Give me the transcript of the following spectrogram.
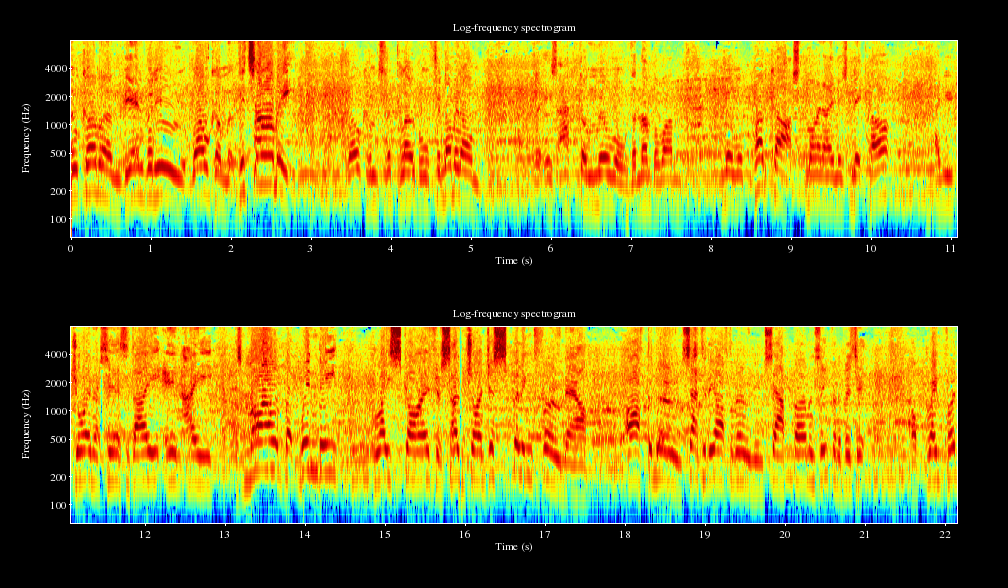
Willkommen, bienvenue, welcome, Vitami. Welcome to the global phenomenon that is Achtung Millwall, the number one Millwall podcast. My name is Nick Hart, and you join us here today in a it's mild but windy, grey skies with sunshine just spilling through now. Afternoon, Saturday afternoon in South Bermondsey for the visit of Brentford,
